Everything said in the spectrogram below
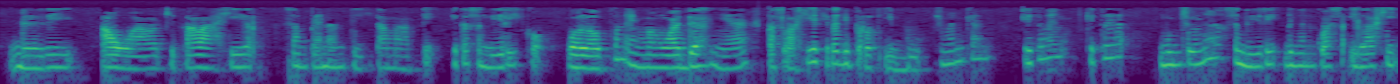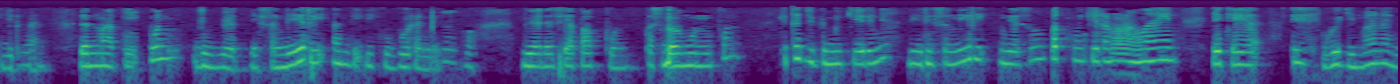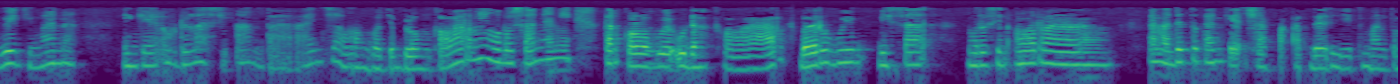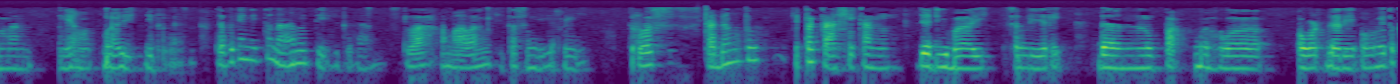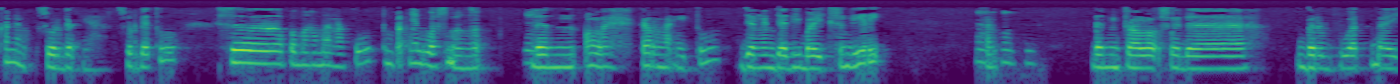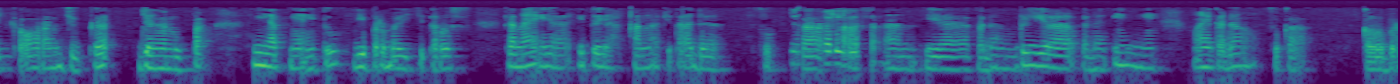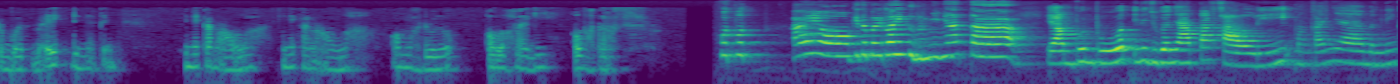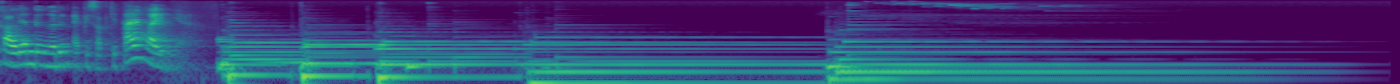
dari awal kita lahir sampai nanti kita mati kita sendiri kok. Walaupun emang wadahnya pas lahir kita di perut ibu. Cuman kan itu kan kita munculnya sendiri dengan kuasa ilahi gitu kan. Dan mati pun juga ya sendiri nanti di kuburan gitu. Loh gak ada siapa pun. Pas bangun pun kita juga mikirinnya diri sendiri. Nggak sempet mikirin orang lain. Ya kayak eh gue gimana gue gimana yang kayak oh udahlah si antar aja orang gue aja belum kelar nih urusannya nih. Ntar kalau gue udah kelar baru gue bisa ngurusin orang. Kan ada tuh kan kayak syafaat dari teman-teman yang baik gitu kan. Tapi kan itu nanti gitu kan setelah amalan kita sendiri. Terus kadang tuh kita kasihkan jadi baik sendiri dan lupa bahwa award dari Allah itu kan surga ya. Surga tuh sepemahaman aku tempatnya luas banget. Hmm. dan oleh karena itu jangan jadi baik sendiri. Kan? dan kalau sudah berbuat baik ke orang juga jangan lupa niatnya itu diperbaiki terus. Karena ya itu ya karena kita ada suka perasaan ya kadang ria kadang ini. Makanya kadang suka kalau berbuat baik diingetin ini kan Allah ini kan Allah Allah dulu, Allah lagi, Allah terus. Put, Put, ayo kita balik lagi ke dunia nyata. Ya ampun Put, ini juga nyata kali, makanya mending kalian dengerin episode kita yang lainnya.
